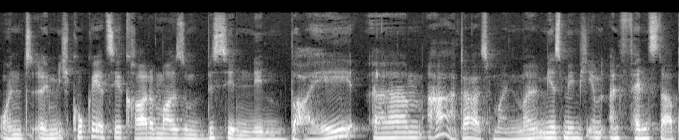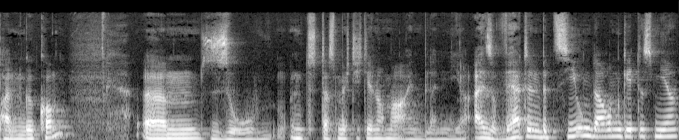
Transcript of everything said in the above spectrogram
Und ähm, ich gucke jetzt hier gerade mal so ein bisschen nebenbei. Ähm, ah, da ist mein. Mir ist nämlich ein Fenster abhanden gekommen. Ähm, so, und das möchte ich dir nochmal einblenden hier. Also, Werte in Beziehung, darum geht es mir.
